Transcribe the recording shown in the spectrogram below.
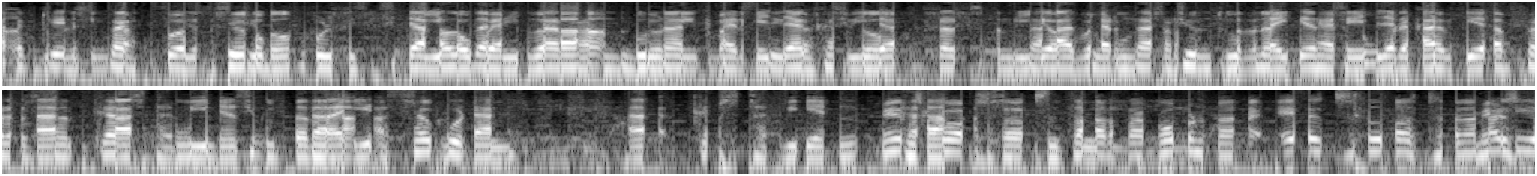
aquesta actuació policial deriva d'una querella que havia presentat la Berta Ciutadana i aquella havia presentat que sabien ciutadà i assegurant que sabien Més que... coses. Tarragona és l'escenari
